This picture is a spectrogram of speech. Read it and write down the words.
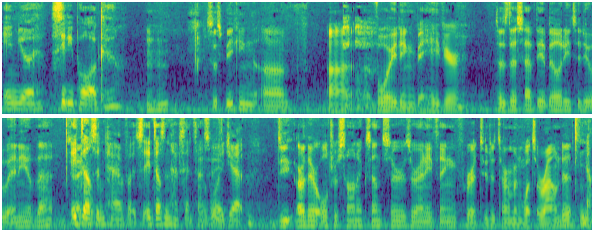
in your city park. Mm-hmm. So, speaking of uh, avoiding behavior, does this have the ability to do any of that? It doesn't have a, it doesn't have sense I see. yet. Do, are there ultrasonic sensors or anything for it to determine what's around it? No.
